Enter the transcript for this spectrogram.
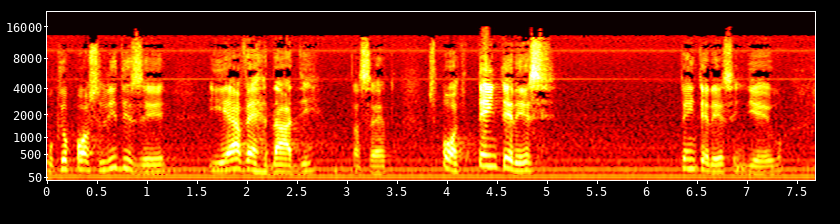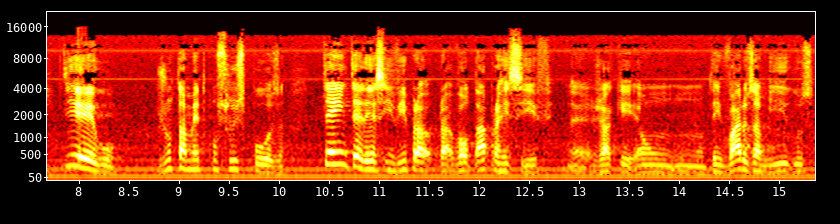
o que eu posso lhe dizer, e é a verdade, tá certo? O esporte tem interesse, tem interesse em Diego. Diego, juntamente com sua esposa, tem interesse em vir para voltar para Recife, né, já que é um, um, tem vários amigos,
